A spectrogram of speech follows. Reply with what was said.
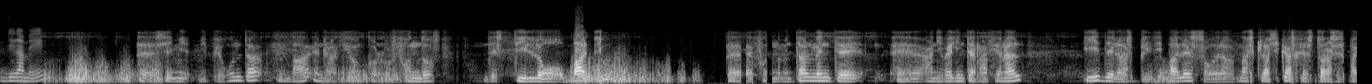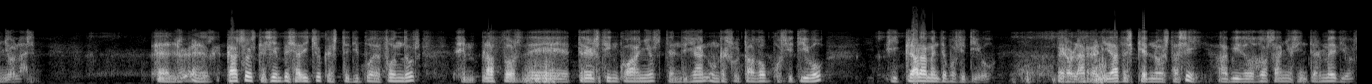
Dígame. Eh, sí, mi, mi, pregunta va en relación con los fondos de estilo value, eh, fundamentalmente eh, a nivel internacional y de las principales o de las más clásicas gestoras españolas. El, el, caso es que siempre se ha dicho que este tipo de fondos, en plazos de 3-5 años, tendrían un resultado positivo y claramente positivo. Pero la realidad es que no está así. Ha habido dos años intermedios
